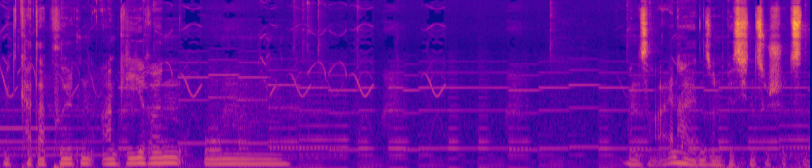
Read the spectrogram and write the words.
äh, mit Katapulten agieren, um unsere Einheiten so ein bisschen zu schützen.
